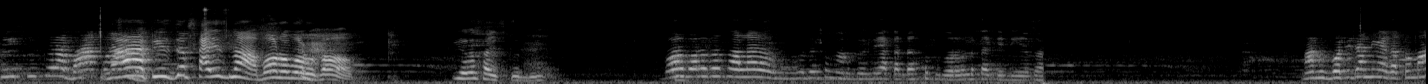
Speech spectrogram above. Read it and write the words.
পিস পিস করে ভাগ না পিস যে সাইজ না বড় বড় সব। কীভাবে সাইজ করবি? বড় বড় তো কালা ওদের তো করি এক একটা ছোট বড় হলে কাটে নিয়ে গা মানুষ বটিটা নিয়ে গা তোমা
